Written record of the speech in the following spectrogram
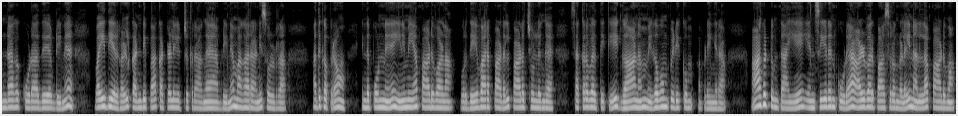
உண்டாகக்கூடாது அப்படின்னு வைத்தியர்கள் கண்டிப்பாக கட்டளையிட்டுருக்குறாங்க அப்படின்னு மகாராணி சொல்கிறா அதுக்கப்புறம் இந்த பொண்ணு இனிமையாக பாடுவாளாம். ஒரு தேவார பாடல் பாடச் சொல்லுங்க. சக்கரவர்த்திக்கு கானம் மிகவும் பிடிக்கும் அப்படிங்கிறா. ஆகட்டும் தாயே. என் சீடன் கூட ஆழ்வார் பாசுரங்களை நல்லா பாடுவான்.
